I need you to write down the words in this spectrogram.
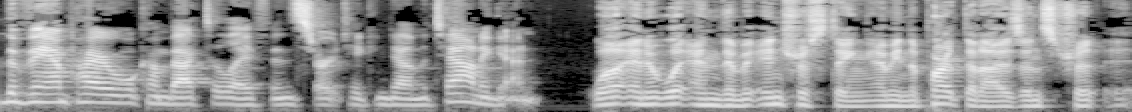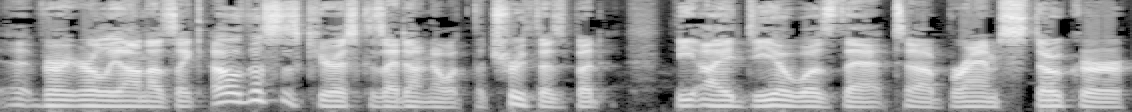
the vampire will come back to life and start taking down the town again. Well, and it, and the interesting, I mean, the part that I was instru- very early on, I was like, oh, this is curious because I don't know what the truth is. But the idea was that uh, Bram Stoker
